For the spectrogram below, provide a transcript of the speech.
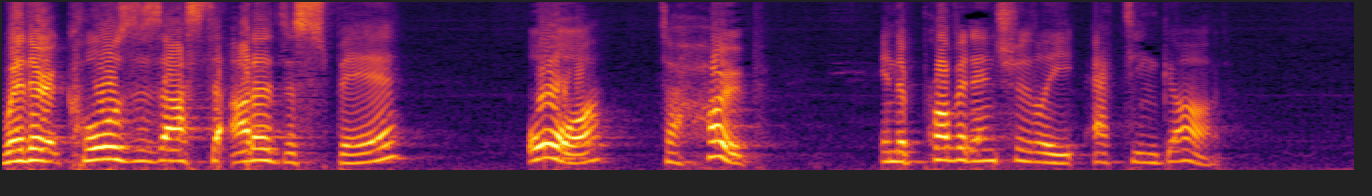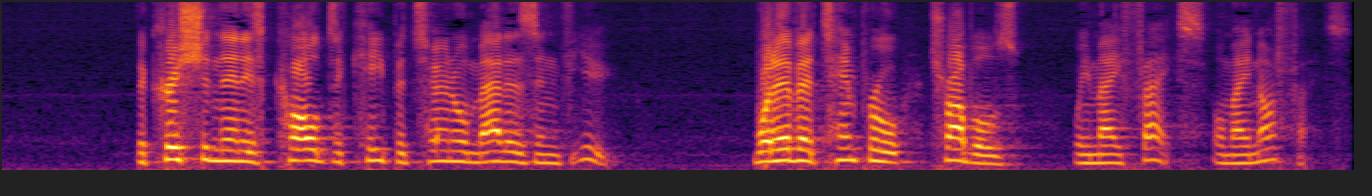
whether it causes us to utter despair or to hope in the providentially acting God. The Christian then is called to keep eternal matters in view, whatever temporal troubles we may face or may not face.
